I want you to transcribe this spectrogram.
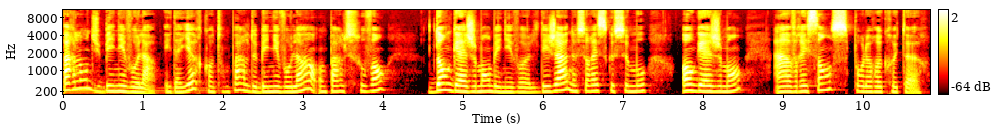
Parlons du bénévolat. Et d'ailleurs, quand on parle de bénévolat, on parle souvent d'engagement bénévole. Déjà, ne serait-ce que ce mot engagement a un vrai sens pour le recruteur.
